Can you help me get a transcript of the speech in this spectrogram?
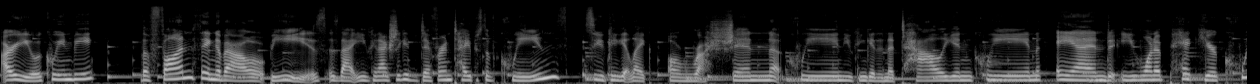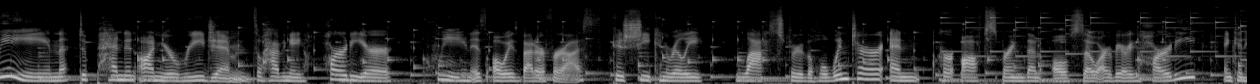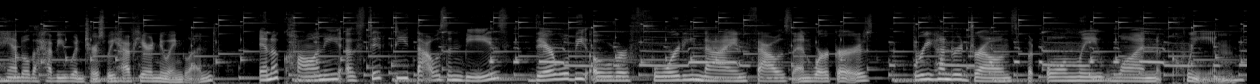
Are you a queen bee? The fun thing about bees is that you can actually get different types of queens. So you can get like a Russian queen, you can get an Italian queen, and you want to pick your queen dependent on your region. So having a hardier queen is always better for us because she can really last through the whole winter, and her offspring then also are very hardy and can handle the heavy winters we have here in New England. In a colony of 50,000 bees, there will be over 49,000 workers, 300 drones, but only one queen.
